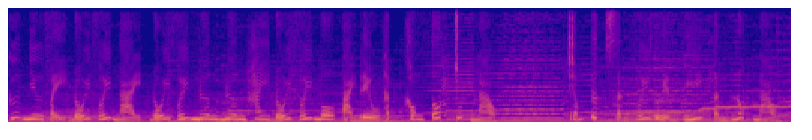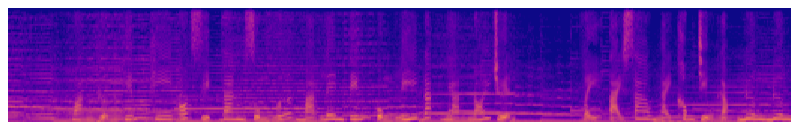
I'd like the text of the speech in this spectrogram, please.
Cứ như vậy đối với ngài, đối với nương nương hay đối với mô tài đều thật không tốt chút nào. Chấm tức giận với huyền quý tần lúc nào. Hoàng thượng hiếm khi có dịp đang dùng bữa mà lên tiếng cùng Lý Đắc Nhàn nói chuyện. Vậy tại sao ngài không chịu gặp nương nương?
